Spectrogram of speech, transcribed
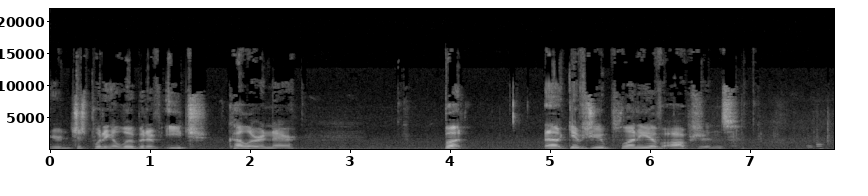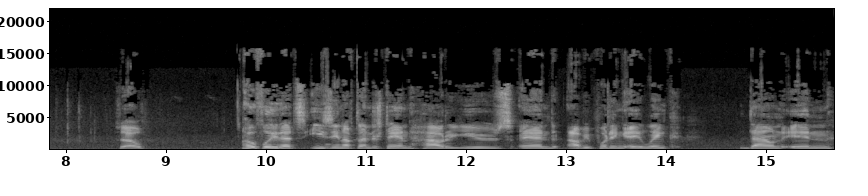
you're just putting a little bit of each color in there. But that gives you plenty of options. So, hopefully that's easy enough to understand how to use, and I'll be putting a link down in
